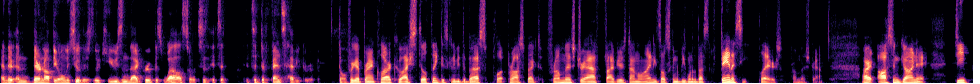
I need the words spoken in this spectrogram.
and they're and they're not the only two. There's Luke Hughes in that group as well. So it's a, it's a it's a defense heavy group. Don't forget Brandt Clarke, who I still think is going to be the best pl- prospect from this draft five years down the line. He's also going to be one of the best fantasy players from this draft. All right, Austin Gagne, deep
